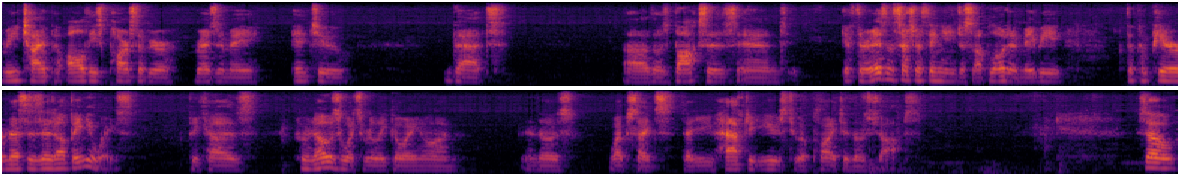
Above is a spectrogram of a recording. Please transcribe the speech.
retype all these parts of your resume into that uh, those boxes. And if there isn't such a thing you just upload it. Maybe the computer messes it up anyways because who knows what's really going on in those websites that you have to use to apply to those jobs. So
